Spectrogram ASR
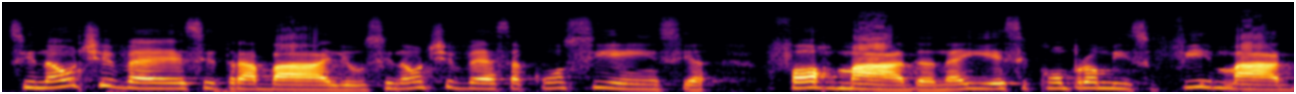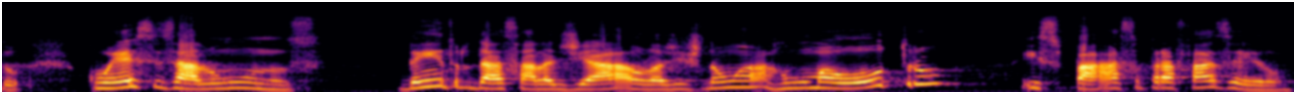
se não tiver esse trabalho, se não tiver essa consciência formada, né, e esse compromisso firmado com esses alunos dentro da sala de aula, a gente não arruma outro espaço para fazê-lo.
